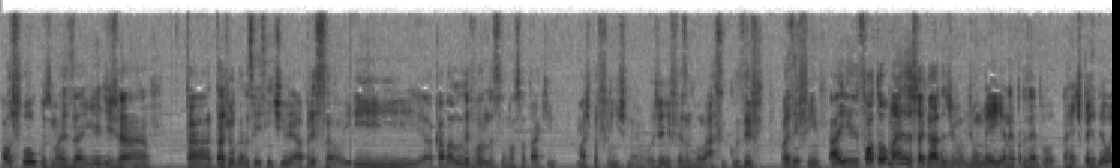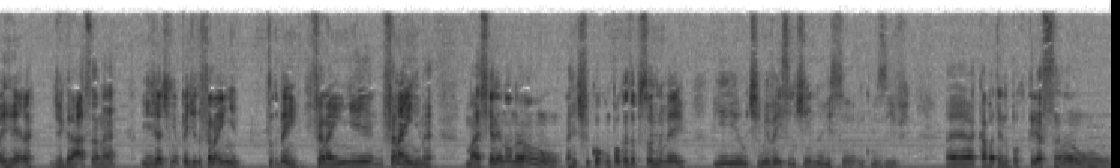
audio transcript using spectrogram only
aos poucos, mas aí ele já tá, tá jogando sem sentir a pressão e, e acaba levando assim o nosso ataque mais para frente, né? Hoje ele fez um golaço, inclusive. Mas enfim, aí faltou mais a chegada de um, de um meia, né? Por exemplo, a gente perdeu o Herrera de graça, né? E já tinha perdido o Fellaini. Tudo bem, Fellaini, Fellaini, né? Mas querendo ou não, a gente ficou com poucas opções no meio. E o time veio sentindo isso, inclusive. É, acaba tendo pouca criação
